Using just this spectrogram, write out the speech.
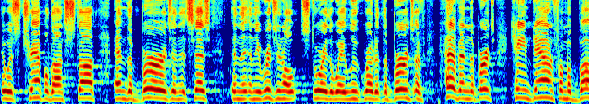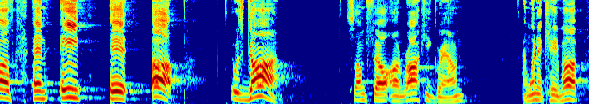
It was trampled on, stomped, and the birds, and it says in the, in the original story, the way Luke wrote it, the birds of heaven, the birds came down from above and ate it up. It was gone. Some fell on rocky ground, and when it came up,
